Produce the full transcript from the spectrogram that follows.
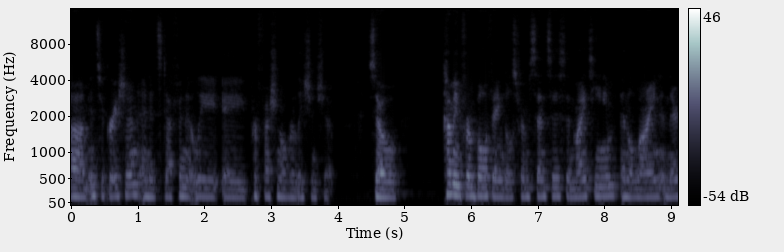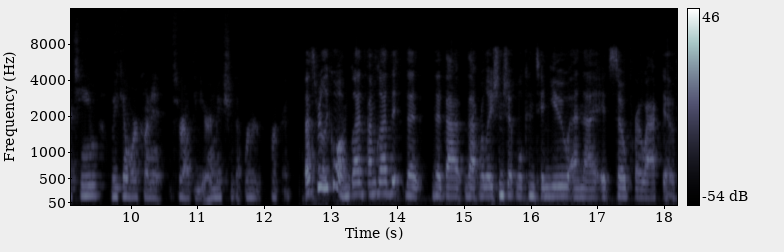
um, integration, and it's definitely a professional relationship. So coming from both angles, from Censis and my team, and A-LIGN and their team, we can work on it throughout the year and make sure that we're we're good. That's really cool. I'm glad I'm glad that that that that, that relationship will continue and that it's so proactive.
